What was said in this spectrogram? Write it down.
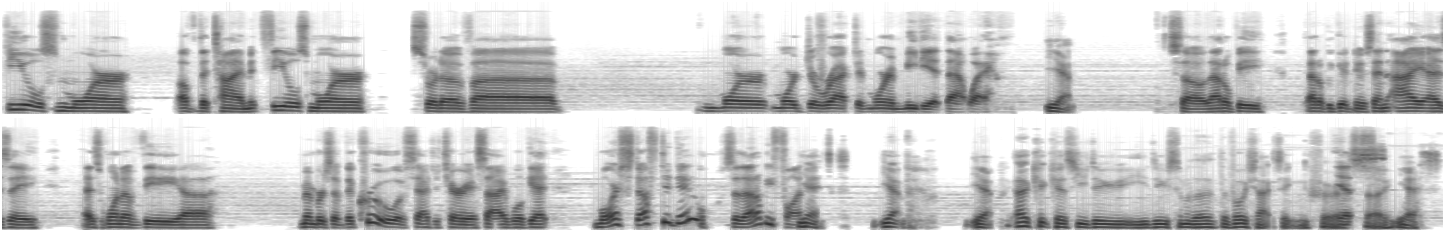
feels more of the time. It feels more sort of, uh, more more direct and more immediate that way. Yeah. So that'll be that'll be good news. And I as a as one of the uh, members of the crew of Sagittarius Eye will get more stuff to do. So that'll be fun. Yes. Yep. Yeah. Okay, because you do you do some of the the voice acting for yes. us. So yes.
